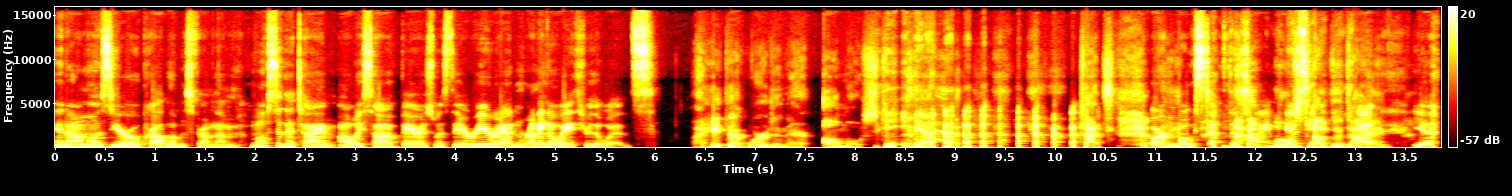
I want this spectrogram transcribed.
and almost zero problems from them. Most of the time, all we saw of bears was their rear end running away through the woods. I hate that word in there. Almost. yeah, That's or most of the time. most Yeah, of the time. Yeah.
